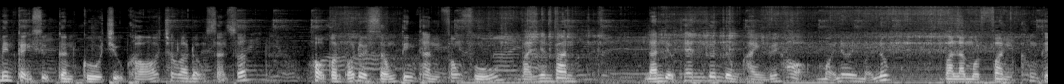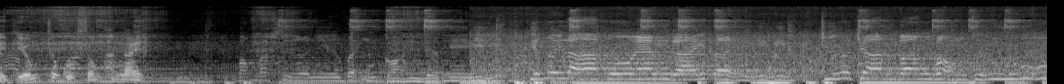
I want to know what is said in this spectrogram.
Bên cạnh sự cần cù chịu khó trong lao động sản xuất, họ còn có đời sống tinh thần phong phú và nhân văn. Làn điệu then luôn đồng hành với họ mọi nơi mọi lúc và là một phần không thể thiếu trong cuộc sống hàng ngày. bóng bác xưa như vẫn còn đây tiếng ơi là cô em gái tây chưa tràn vang vọng rừng núi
